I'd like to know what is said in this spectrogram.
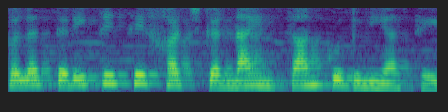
غلط طریقے سے خرچ کرنا انسان کو دنیا سے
